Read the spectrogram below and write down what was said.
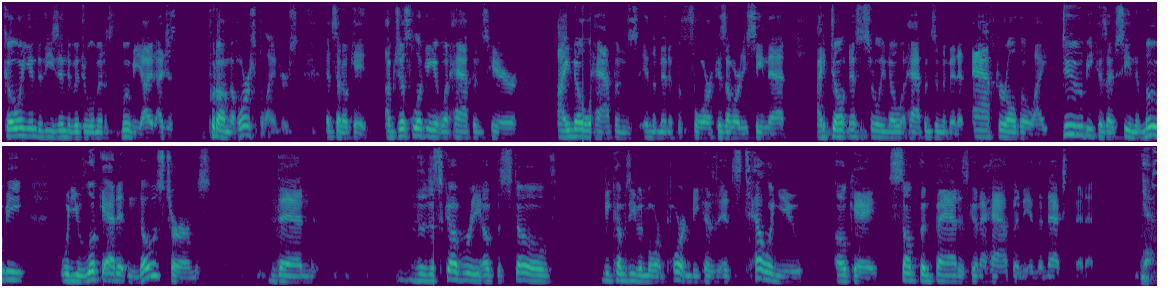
going into these individual minutes of the movie, I, I just put on the horse blinders and said, okay, I'm just looking at what happens here. I know what happens in the minute before because I've already seen that. I don't necessarily know what happens in the minute after, although I do because I've seen the movie. When you look at it in those terms, then the discovery of the stove becomes even more important because it's telling you, okay, something bad is going to happen in the next minute. yes,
